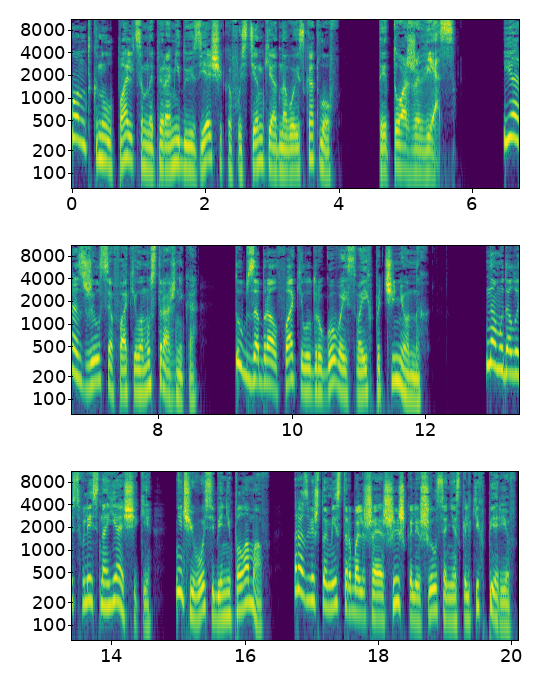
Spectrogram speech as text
Он ткнул пальцем на пирамиду из ящиков у стенки одного из котлов. «Ты тоже вес!» Я разжился факелом у стражника. Туб забрал факел у другого из своих подчиненных. Нам удалось влезть на ящики, ничего себе не поломав. Разве что мистер Большая Шишка лишился нескольких перьев,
